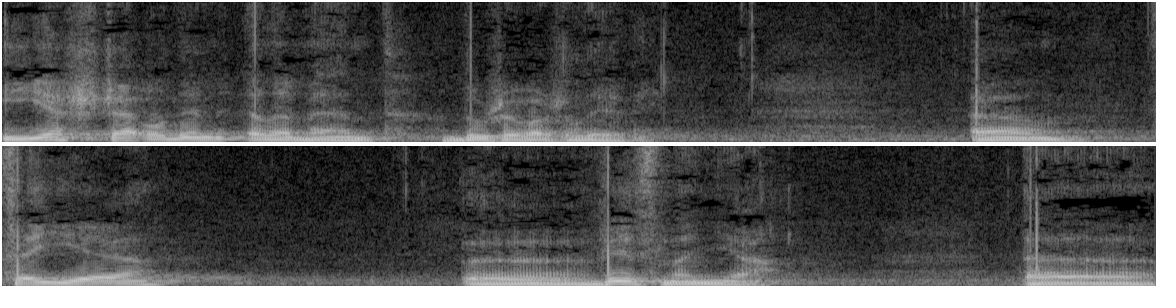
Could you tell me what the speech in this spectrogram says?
І є ще один елемент дуже важливий. Е, Це є е, визнання е,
